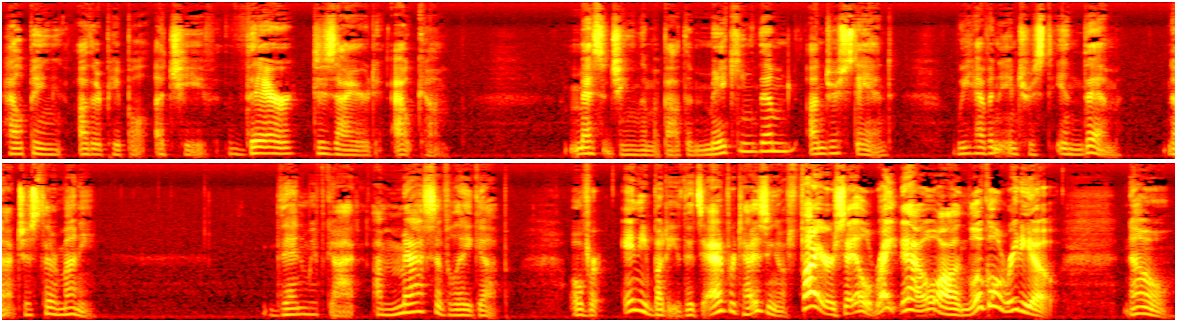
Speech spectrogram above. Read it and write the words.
helping other people achieve their desired outcome. Messaging them about them, making them understand we have an interest in them, not just their money. Then we've got a massive leg up over anybody that's advertising a fire sale right now on local radio. No,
